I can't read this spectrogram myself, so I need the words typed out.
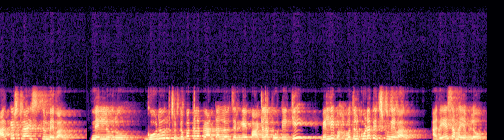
ఆర్కెస్ట్రా ఇస్తుండేవారు. నెల్లూరు గూడూరు చుట్టుపక్కల ప్రాంతాల్లో జరిగే పాటల పోటీకి వెళ్ళి బహుమతులు కూడా తెచ్చుకునేవారు. అదే సమయంలో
